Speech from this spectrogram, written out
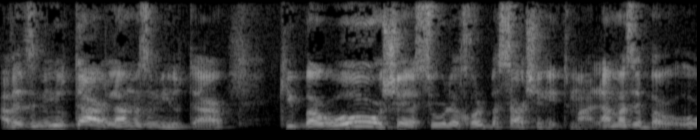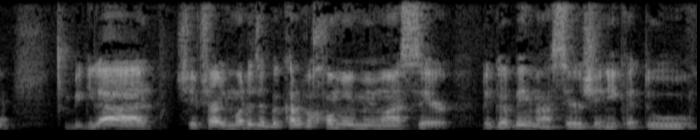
אבל זה מיותר, למה זה מיותר? כי ברור שאסור לאכול בשר שנטמע. למה זה ברור? בגלל שאפשר ללמוד את זה בקל וחומר ממעשר. לגבי מעשר שני כתוב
